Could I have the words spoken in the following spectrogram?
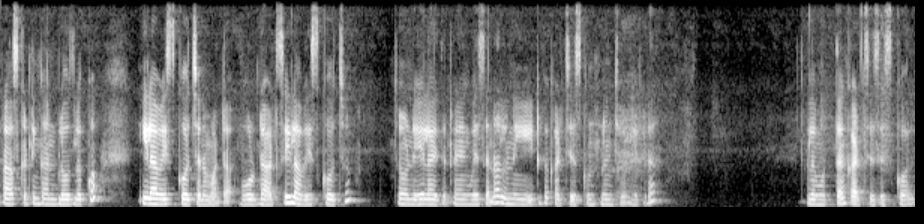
క్రాస్ కటింగ్ కాని బ్లౌజ్లకు ఇలా వేసుకోవచ్చు అనమాట ఫోర్ డాట్స్ ఇలా వేసుకోవచ్చు. చూడండి ఎలా అయితే డ్రాయింగ్ వేసానో అలా నీట్గా కట్ చేసుకుంటున్నాను చూడండి ఇక్కడ. ఇలా మొత్తం కట్ చేసేసుకోవాలి.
